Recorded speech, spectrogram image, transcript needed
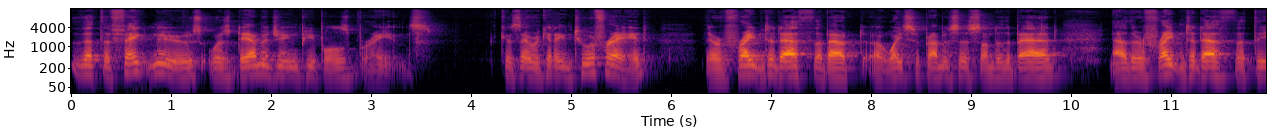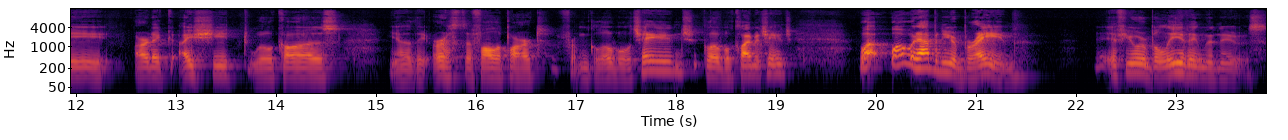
that the fake news was damaging people's brains because they were getting too afraid. They were frightened to death about uh, white supremacists under the bed. Now they're frightened to death that the Arctic ice sheet will cause, you know, the Earth to fall apart from global change, global climate change. What, what would happen to your brain if you were believing the news?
